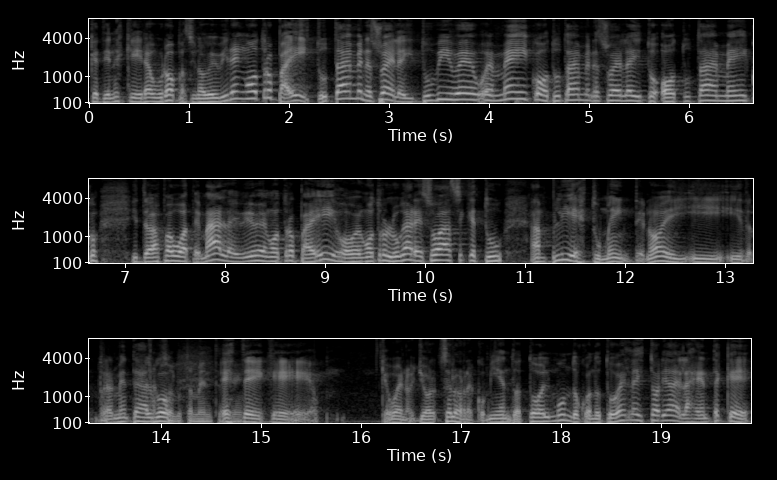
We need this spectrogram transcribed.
que tienes que ir a Europa, sino vivir en otro país. Tú estás en Venezuela y tú vives en México, o tú estás en Venezuela y tú, o tú estás en México y te vas para Guatemala y vives en otro país o en otro lugar. Eso hace que tú amplíes tu mente, ¿no? Y, y- y realmente es algo sí. este, que, que bueno, yo se lo recomiendo a todo el mundo. Cuando tú ves la historia de la gente que,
